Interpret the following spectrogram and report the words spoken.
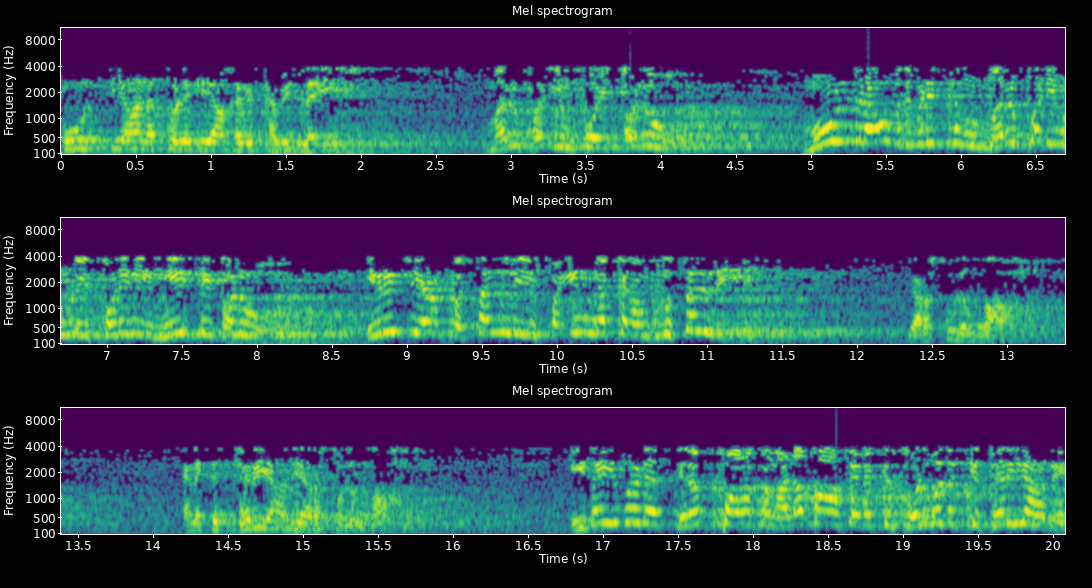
பூர்த்தியான தொழுகையாக இருக்கவில்லை. மறுபடியும் போய் தொழு. மூன்றாவது விடுக்கமும் மறுபடி உன்னுடைய தொழுகையை நீட்டி தொழு. இறுதி அப்ப சல்லி துசல்லி. யார எனக்கு தெரியாது யார இதைவிட சிறப்பாக அழகாக எனக்கு சொல்வதற்கு தெரியாது.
